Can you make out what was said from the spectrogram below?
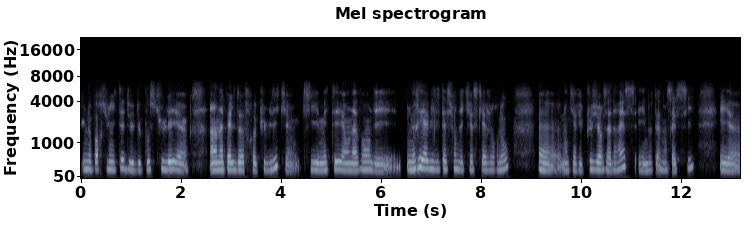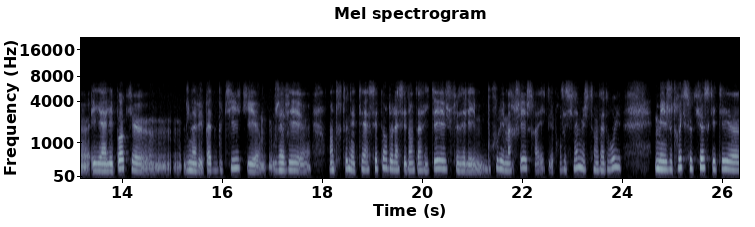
une opportunité de, de postuler euh, à un appel d'offres public euh, qui mettait en avant des, une réhabilitation des kiosques à journaux. Euh, donc, il y avait plusieurs adresses, et notamment celle-ci. Et, euh, à l'époque, euh, je n'avais pas de boutique et j'avais, en toute honnêteté, assez peur de la sédentarité. Je faisais beaucoup les marchés, je travaillais avec les professionnels, mais j'étais en vadrouille. Mais je trouvais que ce kiosque était,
